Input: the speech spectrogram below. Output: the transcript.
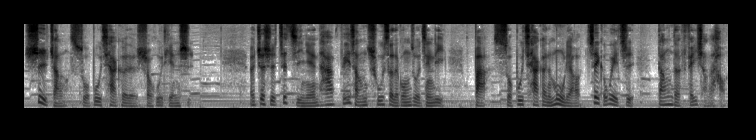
市长索布恰克的守护天使。而这是这几年他非常出色的工作经历。把索布恰克的幕僚这个位置当得非常的好，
